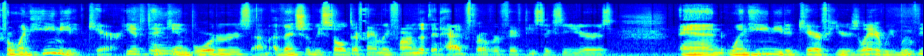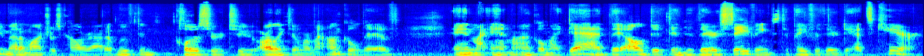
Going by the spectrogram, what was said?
for when he needed care. He had to take mm. in boarders. Um, eventually, we sold their family farm that they'd had for over 50, 60 years. And when he needed care a few years later, we moved him out of Montrose, Colorado, moved him closer to Arlington, where my uncle lived. And my aunt, my uncle, my dad, they all dipped into their savings to pay for their dad's care.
